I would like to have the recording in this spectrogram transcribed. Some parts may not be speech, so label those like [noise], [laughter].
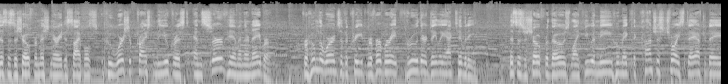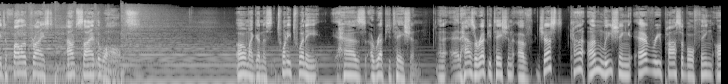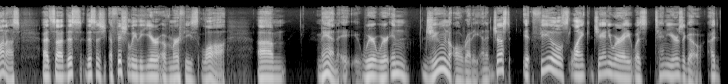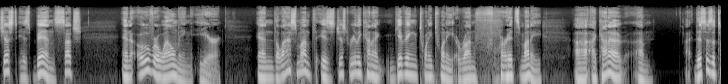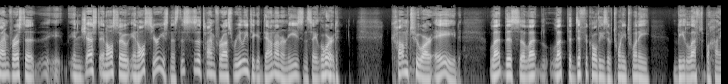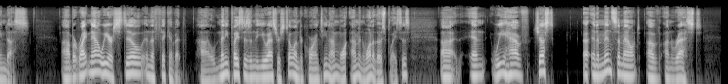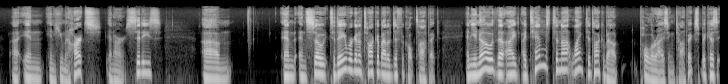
This is a show for missionary disciples who worship Christ in the Eucharist and serve Him and their neighbor, for whom the words of the Creed reverberate through their daily activity. This is a show for those like you and me who make the conscious choice day after day to follow Christ outside the walls. Oh my goodness, 2020 has a reputation, and it has a reputation of just kind of unleashing every possible thing on us it's uh, this this is officially the year of Murphy's Law. Um, man, it, we're we're in June already, and it just it feels like January was ten years ago. It just has been such an overwhelming year. And the last month is just really kind of giving 2020 a run [laughs] for its money. Uh, I kind of um, this is a time for us to ingest and also in all seriousness this is a time for us really to get down on our knees and say lord come to our aid. Let this uh, let let the difficulties of 2020 be left behind us. Uh, but right now we are still in the thick of it. Uh, many places in the us are still under quarantine. I'm i'm in one of those places. Uh, and we have just uh, an immense amount of unrest uh, in in human hearts, in our cities, um, and and so today we're going to talk about a difficult topic, and you know that I I tend to not like to talk about polarizing topics because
